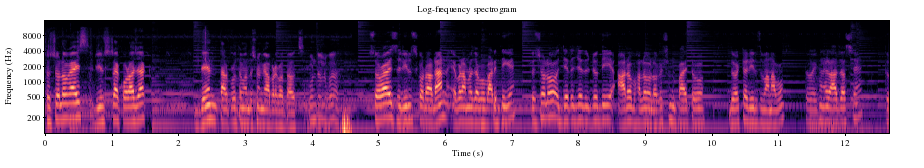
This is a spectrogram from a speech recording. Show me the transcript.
সো চলো গাইস রিলসটা করা যাক। দেন তারপর তোমাদের সঙ্গে আবার কথা হচ্ছে। সো গাইস রিলস করা ডান এবার আমরা যাব বাড়ির দিকে। তো চলো যেতে যেতে যদি আরও ভালো লোকেশন পাই তো দু একটা রিলস বানাবো। তো এখানে রাজ আছে। তো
